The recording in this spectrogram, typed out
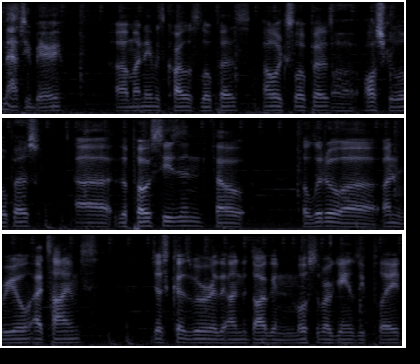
Matthew Barry. Uh, my name is Carlos Lopez. Alex Lopez. Uh, Oscar Lopez. Uh, the postseason felt a little uh, unreal at times, just because we were the underdog in most of our games we played,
